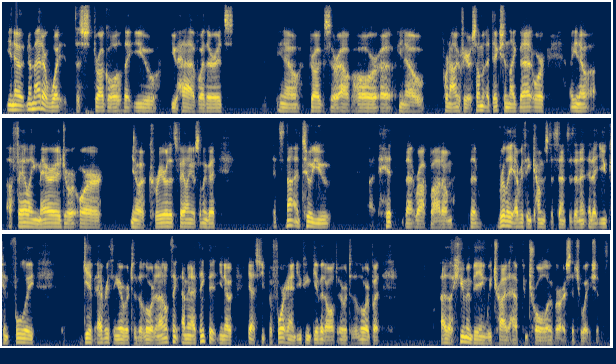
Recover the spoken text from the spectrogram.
you know, no matter what the struggle that you you have, whether it's you know drugs or alcohol or uh, you know pornography or some addiction like that, or you know a failing marriage or or you know a career that's failing or something like that it's not until you hit that rock bottom that really everything comes to senses it and that you can fully give everything over to the Lord. And I don't think, I mean, I think that, you know, yes, you, beforehand you can give it all to, over to the Lord, but as a human being, we try to have control over our situations.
